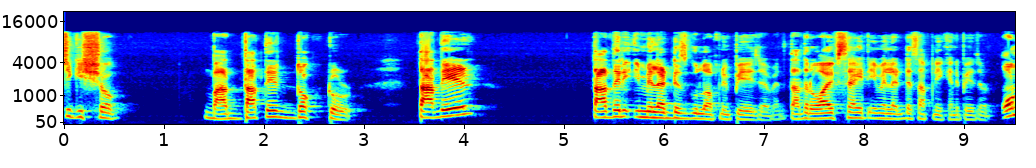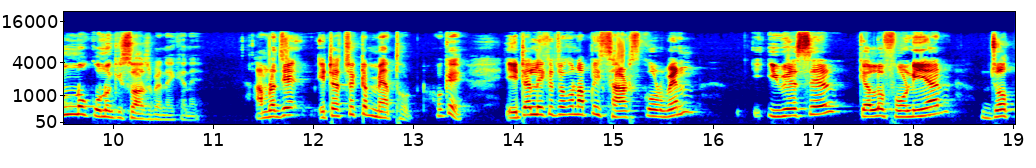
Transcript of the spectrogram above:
চিকিৎসক বা দাঁতের ডক্টর তাদের তাদের ইমেল অ্যাড্রেসগুলো আপনি পেয়ে যাবেন। তাদের ওয়েবসাইট ইমেল অ্যাড্রেস আপনি এখানে পেয়ে যাবেন। অন্য কোনো কিছু আসবে না এখানে। আমরা যে, এটা হচ্ছে একটা মেথড ওকে এটা লিখে যখন আপনি সার্চ করবেন ইউএসের ক্যালিফোর্নিয়ার যত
